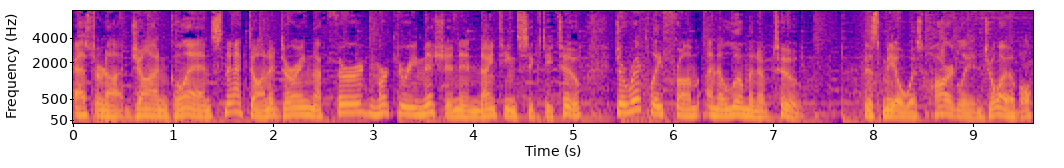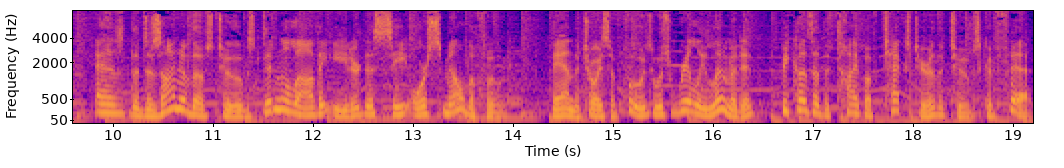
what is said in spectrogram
Astronaut John Glenn snacked on it during the third Mercury mission in 1962 directly from an aluminum tube. This meal was hardly enjoyable, as the design of those tubes didn't allow the eater to see or smell the food. And the choice of foods was really limited because of the type of texture the tubes could fit.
